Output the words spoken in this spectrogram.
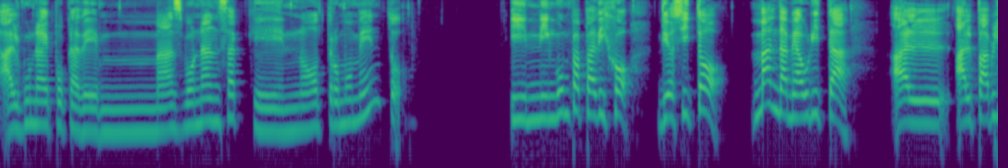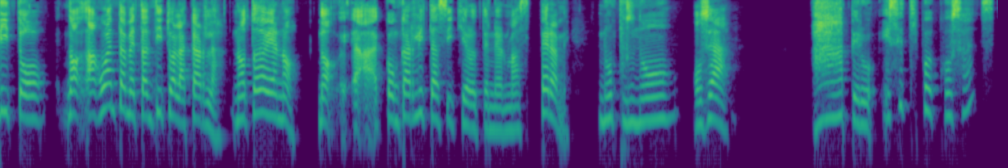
alguna época de más bonanza que en otro momento. Y ningún papá dijo, Diosito, mándame ahorita al, al Pablito. No, aguántame tantito a la Carla. No, todavía no. No, con Carlita sí quiero tener más. Espérame. No, pues no. O sea, ah, pero ese tipo de cosas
